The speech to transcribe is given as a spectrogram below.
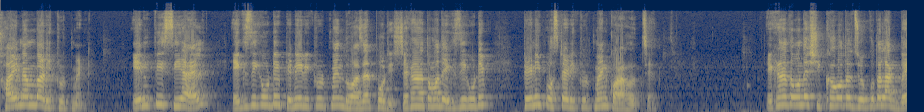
ছয় number recruitment NPCIL executive training recruitment দু হাজার পঁচিশ। সেখানে তোমাদের এক্সিকিউটিভ ট্রেনিং পোস্টে রিক্রুটমেন্ট করা হচ্ছে। এখানে তোমাদের শিক্ষাগত যোগ্যতা লাগবে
